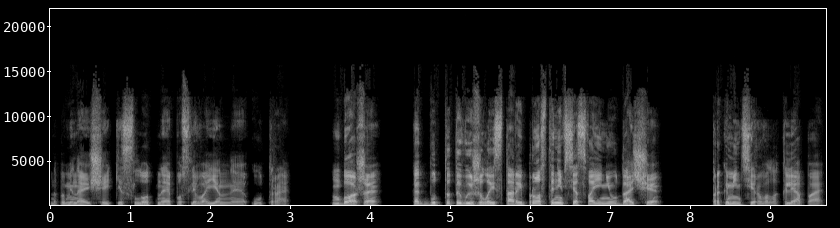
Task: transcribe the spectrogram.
напоминающее кислотное послевоенное утро. «Боже, как будто ты выжила из старой простыни все свои неудачи», прокомментировала Кляпа.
